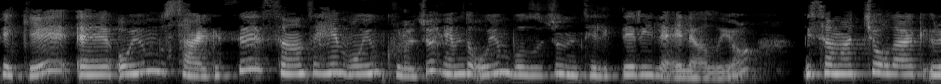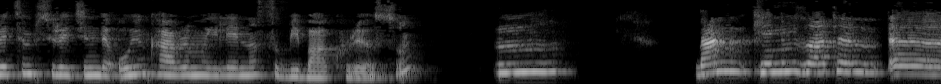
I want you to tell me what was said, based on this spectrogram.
Peki, e, oyun bu sergisi sanatı hem oyun kurucu hem de oyun bozucu nitelikleriyle ele alıyor. Bir sanatçı olarak üretim sürecinde oyun kavramı ile nasıl bir bağ kuruyorsun? Hmm, ben kendimi zaten e,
